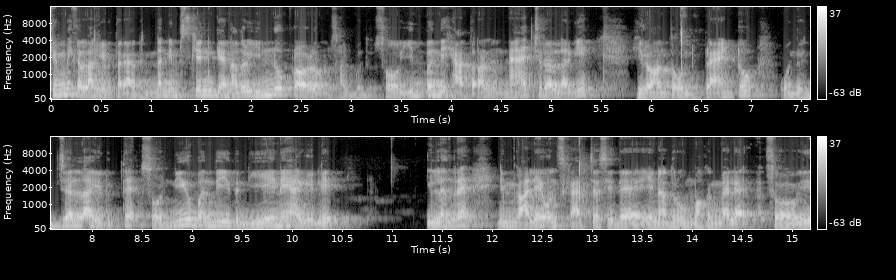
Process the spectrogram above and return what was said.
ಕೆಮಿಕಲ್ ಆಗಿರ್ತಾರೆ, ಅದರಿಂದ ನಿಮ್ಮ ಸ್ಕಿನ್ಗೆ ಏನಾದರೂ ಇನ್ನೂ ಪ್ರಾಬ್ಲಮ್ಸ್ ಆಗ್ಬೋದು. ಸೊ ಇದು ಬಂದು ಆ ಥರ ನ್ಯಾಚುರಲ್ಲಾಗಿ ಇರೋವಂಥ ಒಂದು ಪ್ಲ್ಯಾಂಟು ಒಂದು ಜೆಲ್ಲ ಇರುತ್ತೆ ಸೊ ನೀವು ಬಂದು ಇದನ್ನು ಏನೇ ಆಗಿರಲಿ ಇಲ್ಲಾಂದರೆ ನಿಮ್ಗೆ ಹಳೇ ಒಂದು ಸ್ಕ್ರ್ಯಾಚಸ್ ಇದೆ, ಏನಾದರೂ ಮುಖದ ಮೇಲೆ ಸೊ ಈ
